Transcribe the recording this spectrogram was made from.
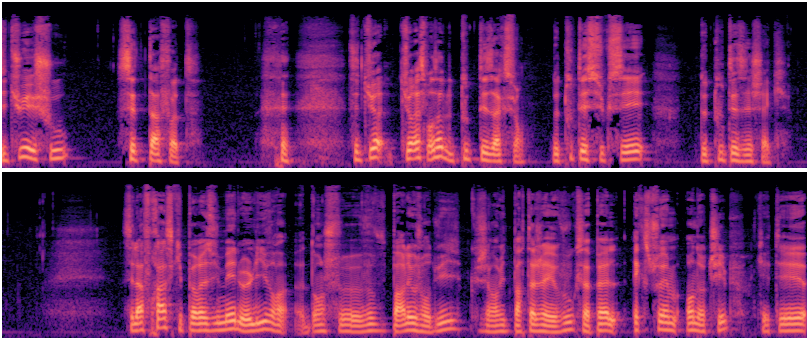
Si tu échoues, c'est de ta faute. c'est tu, es responsable de toutes tes actions, de tous tes succès, de tous tes échecs. C'est la phrase qui peut résumer le livre dont je veux vous parler aujourd'hui, que j'ai envie de partager avec vous, qui s'appelle Extreme Ownership, qui a été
